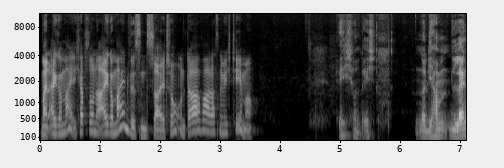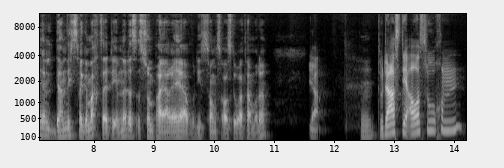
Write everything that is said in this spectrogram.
mein Allgemein, ich habe so eine Allgemeinwissensseite und da war das nämlich Thema. Ich und ich. Na, die haben länger, die haben nichts mehr gemacht seitdem, ne? Das ist schon ein paar Jahre her, wo die Songs rausgebracht haben, oder? Ja. Hm. Du darfst dir aussuchen,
